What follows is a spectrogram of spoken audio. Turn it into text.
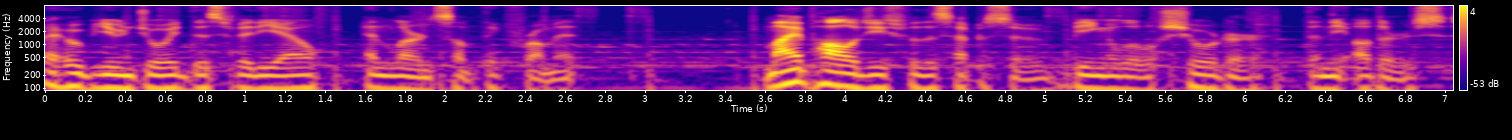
I hope you enjoyed this video and learned something from it. My apologies for this episode being a little shorter than the others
